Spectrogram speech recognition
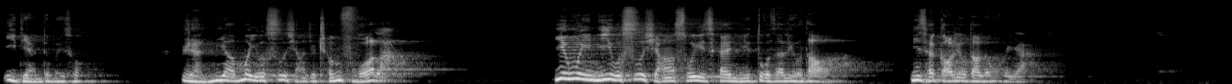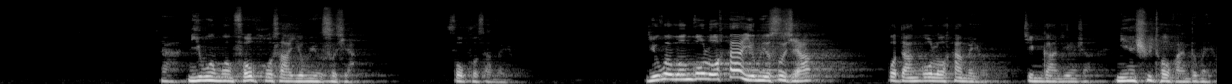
一点都没错。人要没有思想就成佛了，因为你有思想，所以才你堕在六道啊，你才搞六道轮回呀。啊，你问问佛菩萨有没有思想？佛菩萨没有。你问问阿罗汉有没有思想？不但阿罗汉没有。《金刚经》上连须陀洹都没有，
